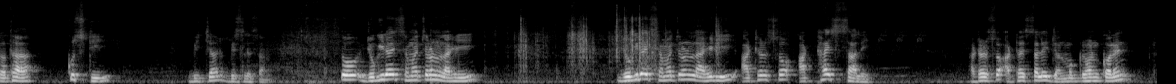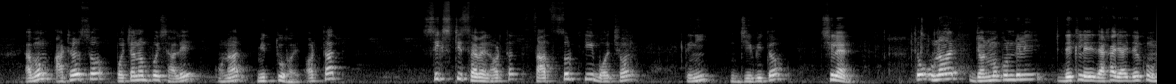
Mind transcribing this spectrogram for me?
তথা কুষ্টি বিচার বিশ্লেষণ। তো যোগীরাজ শ্যামাচরণ লাহিড়ি, যোগীরাজ শ্যামাচরণ লাহিড়ি আঠেরোশো আঠাশ সালে, আঠেরোশো আঠাশ সালে জন্মগ্রহণ করেন এবং আঠেরোশো পঁচানব্বই সালে ওনার মৃত্যু হয়। অর্থাৎ সিক্সটি সেভেন অর্থাৎ সাতষট্টি বছর তিনি জীবিত ছিলেন। তো ওনার জন্মকুণ্ডলী দেখলে দেখা যায়, দেখুন,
